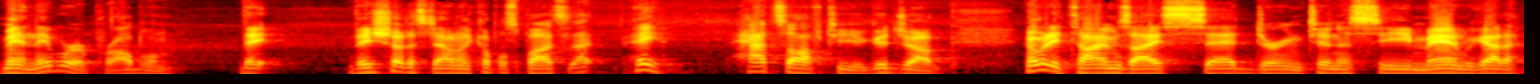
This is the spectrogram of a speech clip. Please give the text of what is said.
man, they were a problem. They they shut us down in a couple spots. That, hey, hats off to you. Good job. How many times I said during Tennessee, man, we gotta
